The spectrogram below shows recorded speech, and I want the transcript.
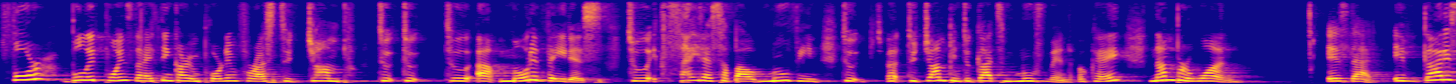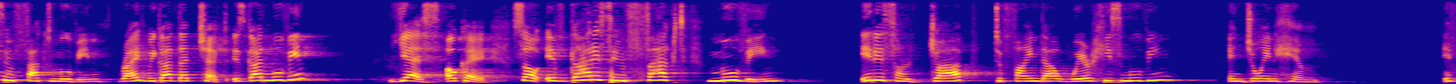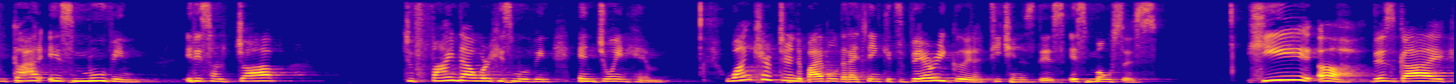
four bullet points that I think are important for us to jump, to, to, to uh, motivate us, to excite us about moving, to, uh, to jump into God's movement. Okay. Number one, is that if God is in fact moving, right? We got that checked. Is God moving? Yes. Okay. So if God is in fact moving, it is our job to find out where he's moving and join him. If God is moving, it is our job to find out where he's moving and join him. One character in the Bible that I think is very good at teaching us this is Moses. He, uh, this guy,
